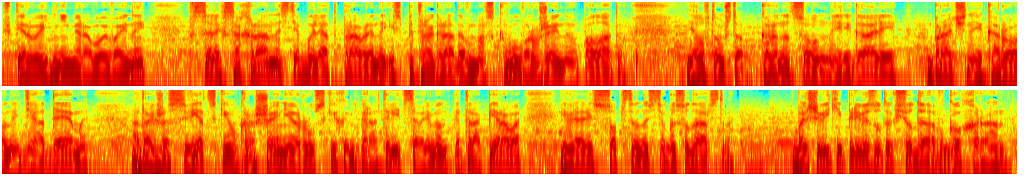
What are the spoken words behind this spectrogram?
в первые дни мировой войны, в целях сохранности были отправлены из Петрограда в Москву в оружейную палату. Дело в том, что коронационные регалии, брачные короны, диадемы, а также светские украшения русских императриц со времен Петра I являлись собственностью государства. Большевики перевезут их сюда, в Гохран –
